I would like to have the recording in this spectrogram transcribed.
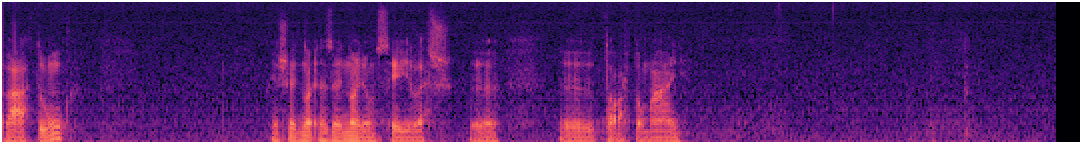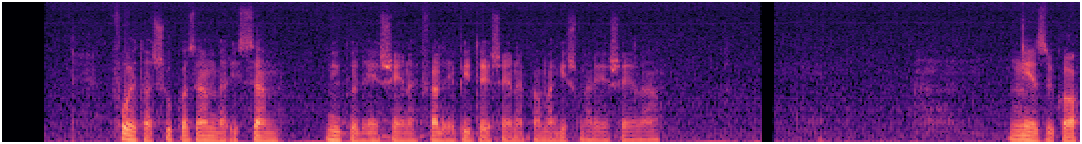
látunk, és ez egy nagyon széles tartomány. Folytassuk az emberi szem működésének, felépítésének a megismerésével. Nézzük a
